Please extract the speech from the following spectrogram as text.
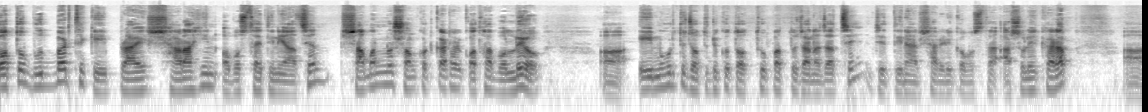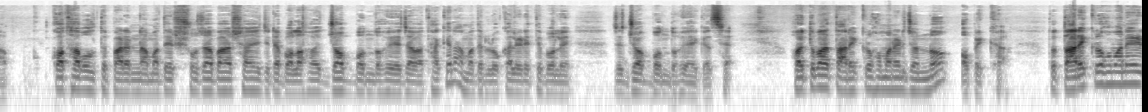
গত বুধবার থেকেই প্রায় সারাহীন অবস্থায় তিনি আছেন। সামান্য সংকট কাটার কথা বললেও এই মুহূর্তে যতটুকু তথ্য উপাত্ত জানা যাচ্ছে যে তিনার শারীরিক অবস্থা আসলেই খারাপ কথা বলতে পারেন না আমাদের সোজা ভাষায় যেটা বলা হয় জব বন্ধ হয়ে যাওয়া থাকে না, আমাদের লোকাল এরিয়াতে বলে যে জব বন্ধ হয়ে গেছে। হয়তোবা তারেক রহমানের জন্য অপেক্ষা। তো তারেক রহমানের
